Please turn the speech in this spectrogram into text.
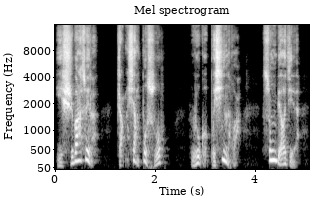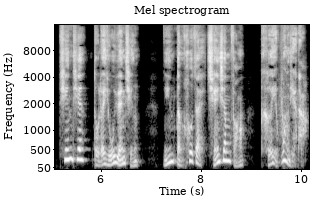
已十八岁了，长相不俗。如果不信的话，松表姐天天都来游园亭，您等候在前厢房，可以望见她。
